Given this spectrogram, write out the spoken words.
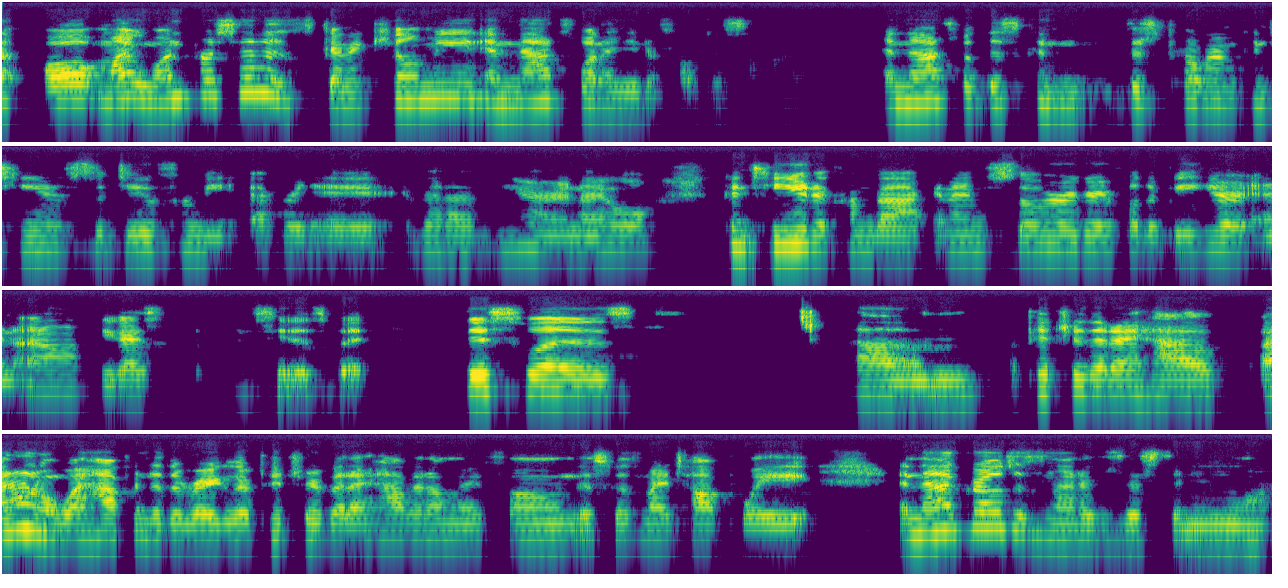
at fault, my 1% is going to kill me. And that's what I need to focus on. And that's what this can this program continues to do for me every day that i'm here. And i will continue to come back. And i'm so very grateful to be here. And i don't know if you guys can see this but this was um, a picture that i have. I don't know what happened to the regular picture but i have it on my phone. This was my top weight. And that girl does not exist anymore.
